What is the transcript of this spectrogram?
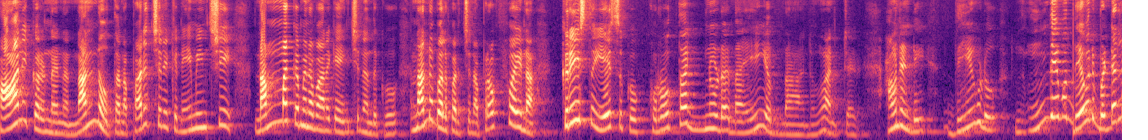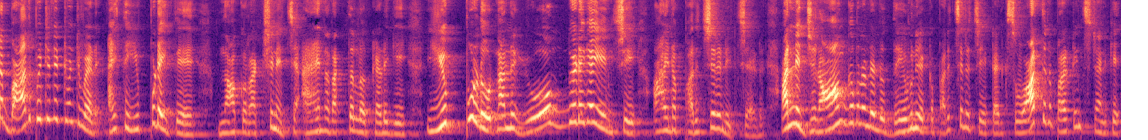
హానికరుడైన నన్ను తన పరిచయకి నియమించి నమ్మకమైన వానికి ఇచ్చినందుకు నన్ను బలపరిచిన ప్రభు అయిన క్రీస్తు యేసుకు కృతజ్ఞుడనై ఉన్నాను అంటాడు. అవునండి దేవుడు ముందేమో దేవుని బిడ్డల్ని బాధ పెట్టినటువంటి వాడే. అయితే ఇప్పుడైతే నాకు రక్షణ ఇచ్చి ఆయన రక్తంలో కడిగి ఇప్పుడు నన్ను యోగ్యుడిగా ఎంచి ఆయన పరిచయం ఇచ్చాడు. అన్ని జనాంగములు నేను దేవుని యొక్క పరిచయం చేయడానికి స్వార్థను ప్రకటించడానికి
